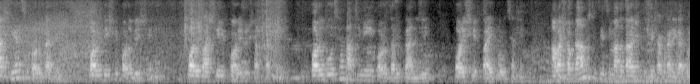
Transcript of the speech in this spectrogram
আসিয়াছি পরকাজে পরদেশে পরবেশে, পরবাসে পরের সাক্ষাতে পর বোঝা মাথে নিয়ে পরতরে প্রাণ পরেশের পায়ে পৌঁছাতে। আমার সব নাম শ্রী শ্রী মাতা তারা সত্যি শ্রী ঠাকুরানীর রাখুন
